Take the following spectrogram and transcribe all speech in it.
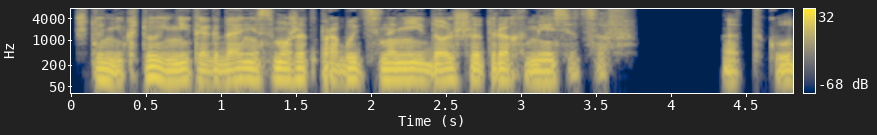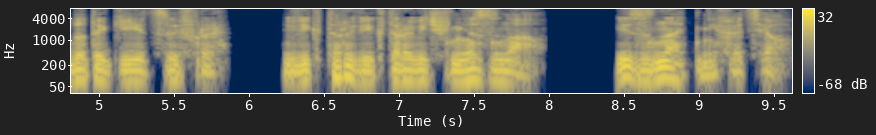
что никто и никогда не сможет пробыть на ней дольше трех месяцев. Откуда такие цифры? Виктор Викторович не знал. И знать не хотел.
